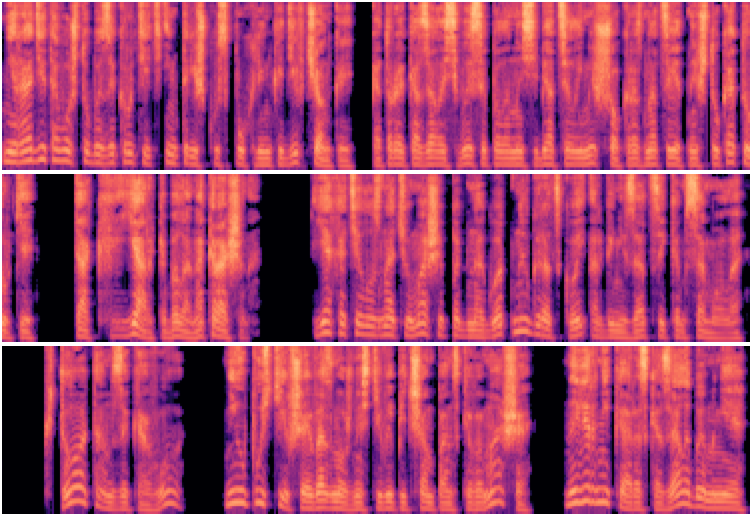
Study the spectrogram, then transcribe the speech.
не ради того, чтобы закрутить интрижку с пухленькой девчонкой, которая, казалось, высыпала на себя целый мешок разноцветной штукатурки, так ярко была накрашена. Я хотел узнать у Маши подноготную городской организации комсомола, кто там за кого, не упустившая возможности выпить шампанского Маша, наверняка рассказала бы мне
